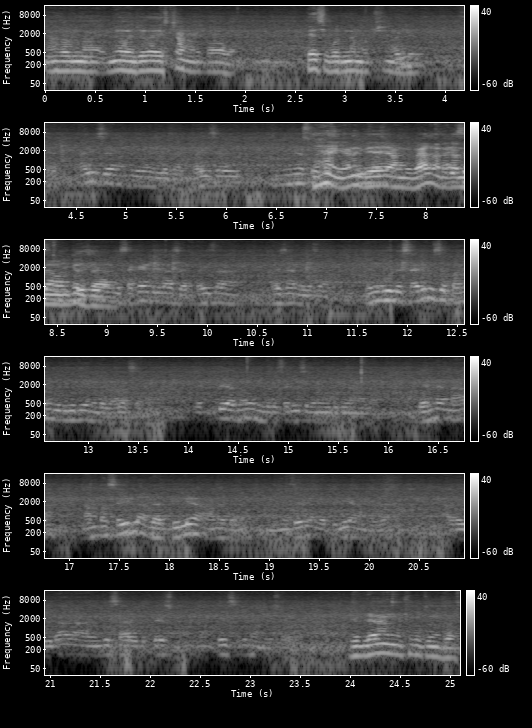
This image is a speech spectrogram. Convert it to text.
நான் சொல்றேன் இன்னும் அஞ்சு ரூபா எக்ஸ்ட்ரா நடக்க பரவாயில்ல பேசி போட்டுனா முடிச்சு சார் பைசா வந்து இல்லை சார். பைசா எனக்கு அங்கே வேலை நடக்காது நிற்குது சார். செகண்டரி தான் சார். பைசா பைசா இல்லை சார். உங்களுடைய சர்வீஸை பண்ணி கொடுக்குறது என்னோட வேலை சார். எப்படியா இருந்தாலும் உங்களுடைய சர்வீஸை பண்ணி கொடுக்குறதுனால என்னென்னா நம்ம சைடில் அந்த டிலே ஆனது நம்ம சைடில் அந்த டிலே ஆனது அதுக்கு தான் நான் வந்து சார் கிட்ட பேசணும். பேசிட்டு நான் சொல்கிறேன் எப்படியாவது முடிச்சு கொடுத்துருங்க சார்.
